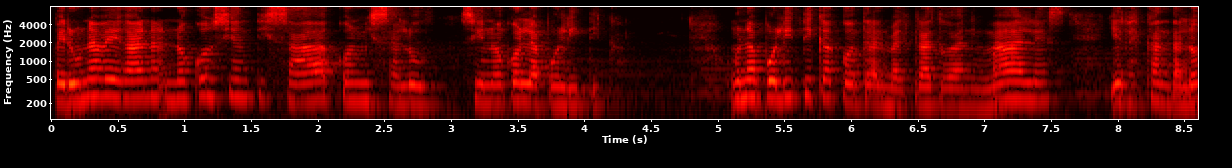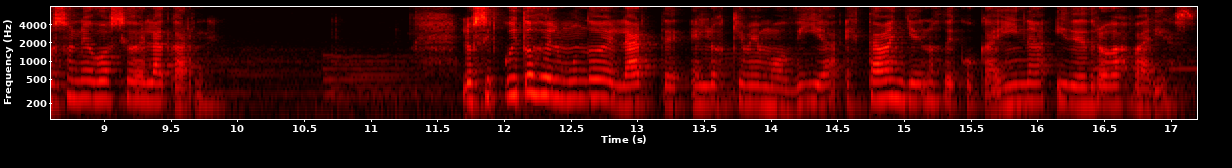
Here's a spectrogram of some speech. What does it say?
pero una vegana no concientizada con mi salud, sino con la política una política contra el maltrato de animales y el escandaloso negocio de la carne. Los circuitos del mundo del arte en los que me movía estaban llenos de cocaína y de drogas varias.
